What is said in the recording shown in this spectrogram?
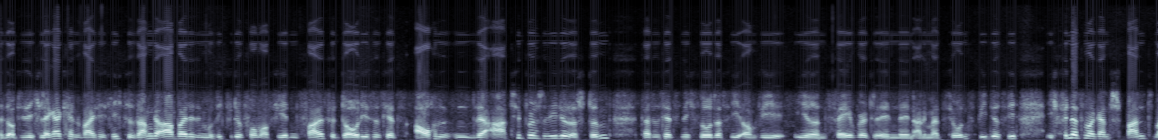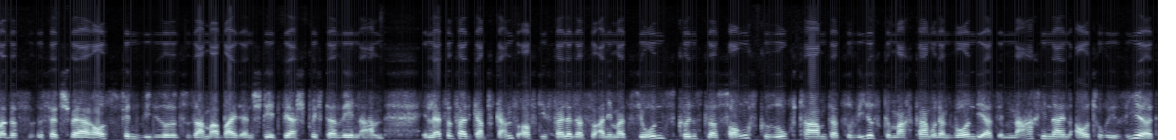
Also ob die sich länger kennen, weiß ich nicht. Zusammengearbeitet in Musikvideoform auf jeden Fall. Für Dodie ist es jetzt auch ein, ein sehr atypisches Video, das stimmt. Das ist jetzt nicht so, dass sie irgendwie ihren Favorite in den Animationsvideos sieht. Ich finde das mal ganz spannend, weil das ist jetzt schwer herauszufinden, wie so eine Zusammenarbeit entsteht. Wer spricht da wen an? In letzter Zeit gab es ganz oft die Fälle, dass so Animationskünstler Songs gesucht haben, dazu Videos gemacht haben und dann wurden die erst im Nachhinein autorisiert.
